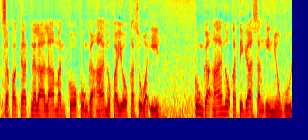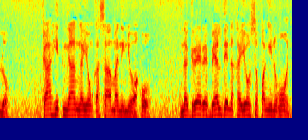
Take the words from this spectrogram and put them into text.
sapagkat nalalaman ko kung gaano kayo kasuwain, kung gaano katigas ang inyong ulo. Kahit nga ngayong kasama ninyo ako, nagre-rebelde na kayo sa Panginoon.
